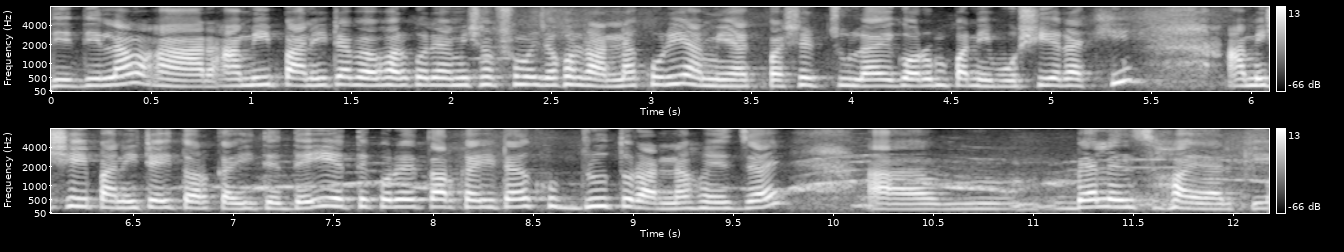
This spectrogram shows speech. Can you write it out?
দিয়ে দিলাম। আর আমি পানিটা ব্যবহার করে আমি সবসময় যখন রান্না করি, আমি এক পাশের চুলায় গরম পানি বসিয়ে রাখি। আমি সেই পানিটাই তরকারিতে দেই, এতে করে তরকারিটা খুব দ্রুত রান্না হয়ে যায় ব্যালেন্স হয় আর কি।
